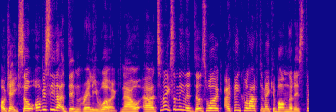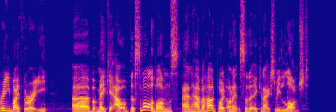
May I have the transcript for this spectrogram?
Okay, so obviously that didn't really work. Now, uh, to make something that does work, I think we'll have to make a bomb that is 3 by 3 uh, but make it out of the smaller bombs and have a hard point on it so that it can actually be launched.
